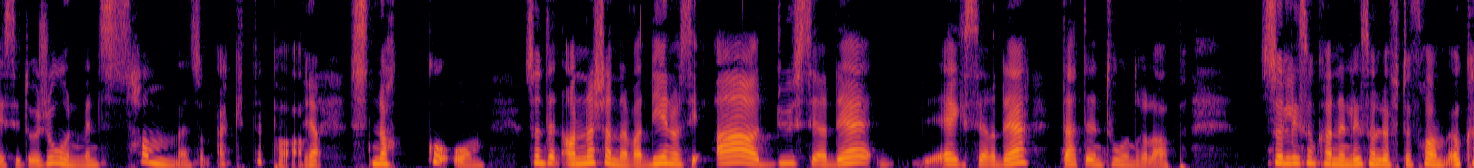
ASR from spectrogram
i situasjon, men sammen som ektepar, Ja. snakke om, Sånn at en anerkjenner verdien og sier ah, du ser det, jeg ser det, dette er en 200-lapp. Så liksom kan en liksom løfte fram ok,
